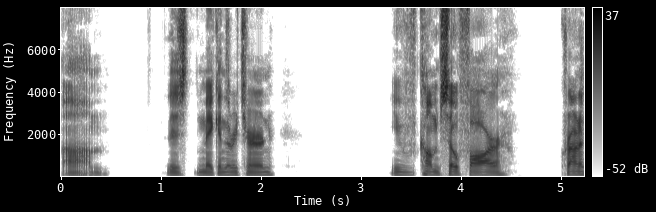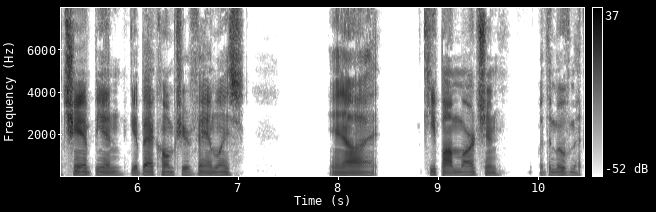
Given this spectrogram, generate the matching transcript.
Um, is making the return. You've come so far, crown a champion, get back home to your families, and uh, keep on marching with the movement.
